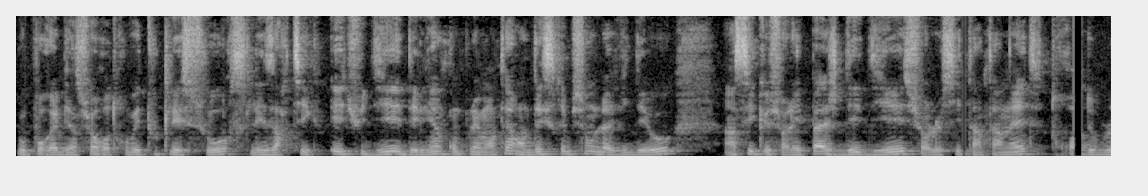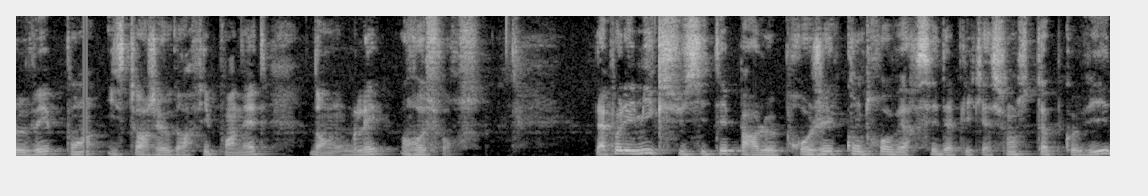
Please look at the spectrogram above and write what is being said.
Vous pourrez bien sûr retrouver toutes les sources, les articles étudiés et des liens complémentaires en description de la vidéo, ainsi que sur les pages dédiées sur le site internet www.histoiregéographie.net dans l'onglet Ressources. La polémique suscitée par le projet controversé d'application Stop Covid,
